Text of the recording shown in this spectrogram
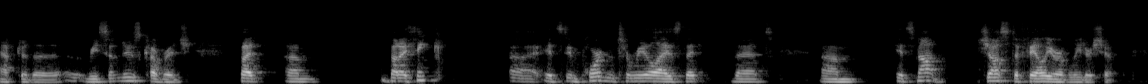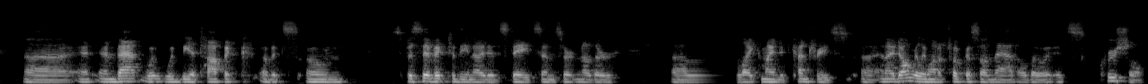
after the recent news coverage. But um, but I think uh, it's important to realize that that um, it's not just a failure of leadership, uh, and, and, that would be a topic of its own, specific to the United States and certain other uh, like-minded countries. Uh, and I don't really want to focus on that, although it's crucial,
